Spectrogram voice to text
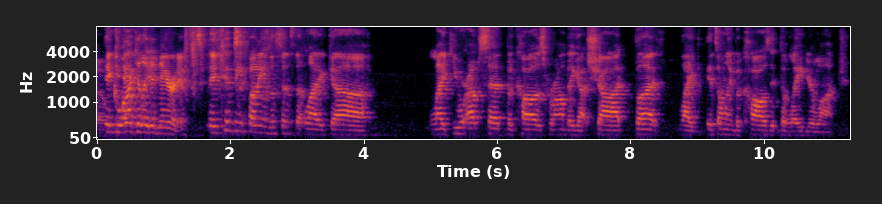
Oh. It- coagulated narrative. it could be funny in the sense that like uh like you were upset because Harambe got shot, but like it's only because it delayed your lunch.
